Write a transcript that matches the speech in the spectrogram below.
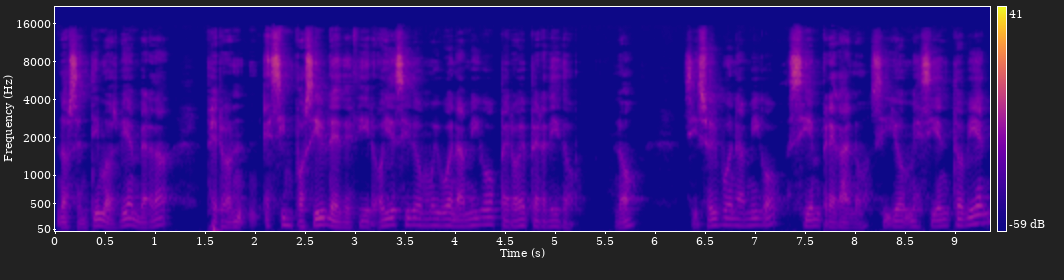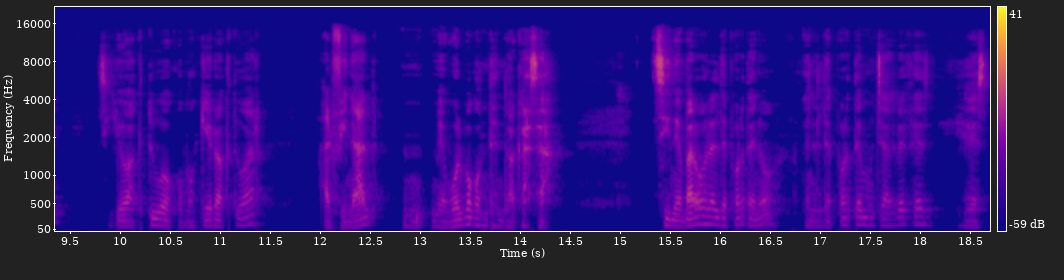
nos sentimos bien, ¿verdad? Pero es imposible decir, hoy he sido muy buen amigo, pero he perdido. No, si soy buen amigo, siempre gano. Si yo me siento bien, si yo actúo como quiero actuar, al final me vuelvo contento a casa. Sin embargo, en el deporte no. En el deporte muchas veces dices,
